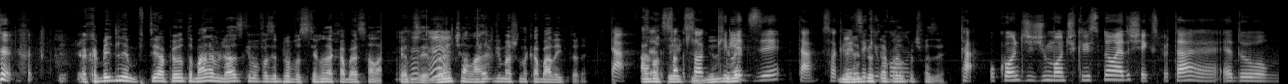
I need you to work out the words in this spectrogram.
Eu acabei de lembrar, ter uma pergunta maravilhosa que eu vou fazer pra você quando acabar essa live. Quer dizer, durante a live, mas quando acabar a leitura. Tá, Anotei só, aqui. só Me- me queria lem- dizer. Tá, só Me queria dizer que eu que o Conde. te fazer. Tá, o Conde de Monte Cristo não é do Shakespeare, tá? É, é do.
